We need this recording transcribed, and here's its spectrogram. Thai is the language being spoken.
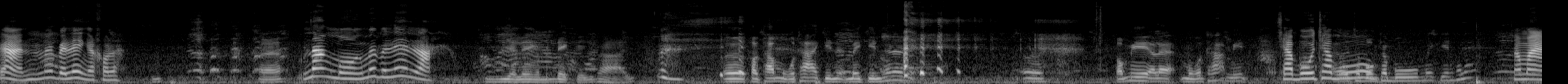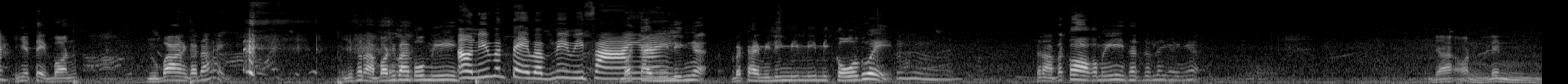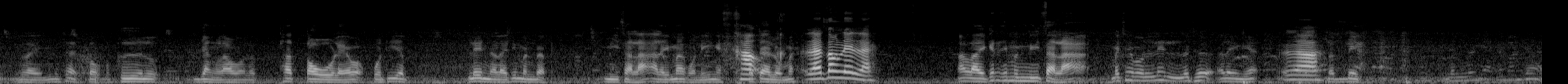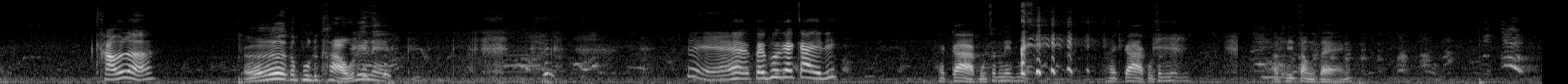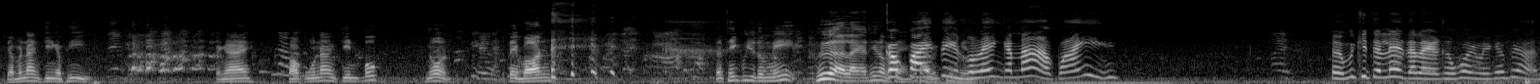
พี่อ่านไม่ไปเล่นกับเขาล่ะ อะไรนะนั่งมองไม่ไปเล่นล่ะเฮียเล่นกันเป็นเด็กเลยที่ผาย เออเขาทำหมูกระทะกินเนี่ยไม่กินเท่านั้นเนี่ยเออเขามีอะไรหมูกระทะมีชาบูชาเอบูอชาบงชาบูไม่กินเท่านั้นทำไมไอ้เฮียเตะบอลอยู่บ้านก็ได้ไอ้สนามบอลที่บ้านกูมีเอานี้มันเตะแบบนี่มีทรายบักไงไก่มีลิงอะบักไก่มีลิงมีมีมีโกด้วย อื้อหือ สนามตะกร้อก็มีถ้าจะเล่นกันอย่างเงี้ย ยาอ่อนเล่นอะไรไม่ใช่โตคืออย่างเราอะถ้าโตแล้วอะควรที่จะเล่นอะไรที่มันแบบมีสาระอะไรมากกว่านี้ไงเขาเข้าใจลงไหมแล้วต้องเล่นอะไรอะไรก็ได้ที่มันมีสาระ ไม่ใช่มันเล่นแล้วเถอะอะไรอย่างเงี้ยเหรอแบบเด็กมันไม่ไม่ได้เขาเหรอเออก็พูดถึงเขาเนี่ยเนี่ยแหมไปพูดใกล้ๆดิให้กล้ากูสักนิดให้กล้ากูสักนิด อาทิตย์ส่องแสง เดี๋ยวมานั่งกินกับพี่ เป็นไง พอกูนั่งกินปุ๊บโน่นเตะบอลจะทิ้งกูอยู่ตรงนี้ เพื่ออะไรอาทิตย์ส่องแสก็งไปถามสิจริงๆเขาเล่นกันหน้าไป เออไม่คิดจะเล่นอะไรกับเขาบ้างเลยแค่พี่อ่าน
